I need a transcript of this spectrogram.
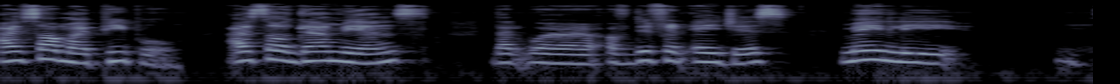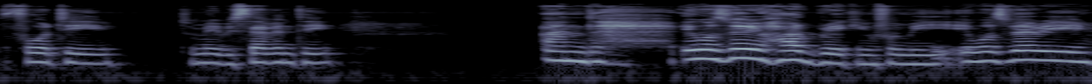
I saw my people. I saw Gambians that were of different ages, mainly 40 to maybe 70. And it was very heartbreaking for me. It was very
